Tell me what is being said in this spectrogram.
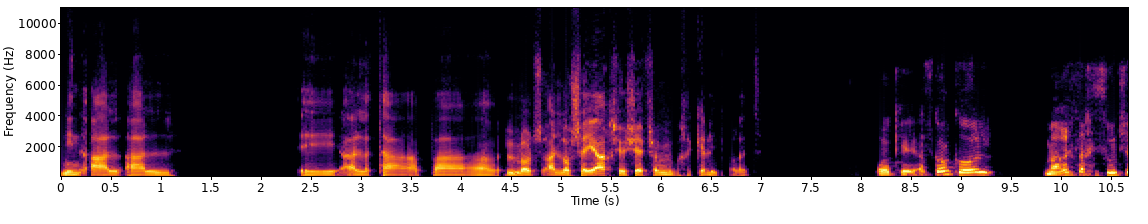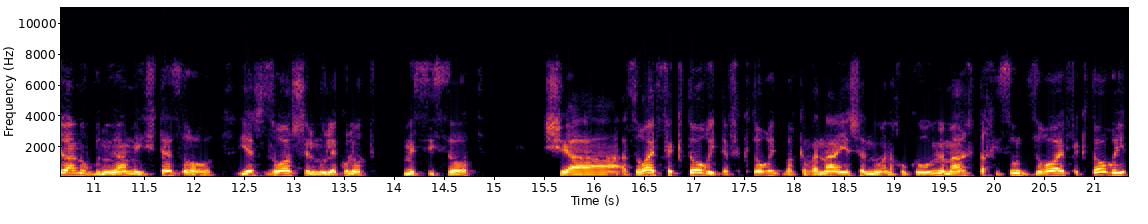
ננעל על, אה, על התא הלא, הלא שייך שיושב שם ומחכה להתפרץ. אוקיי, okay, אז קודם כל, מערכת החיסון שלנו בנויה משתי זרועות. יש זרוע של מולקולות מסיסות, שהזרוע אפקטורית, אפקטורית בכוונה, יש לנו, אנחנו קוראים למערכת החיסון זרוע אפקטורית,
